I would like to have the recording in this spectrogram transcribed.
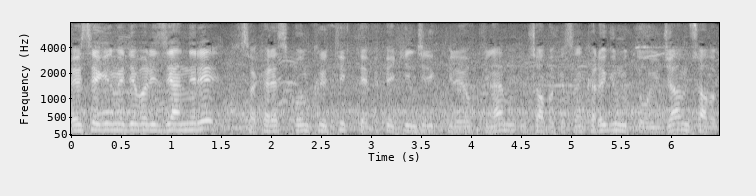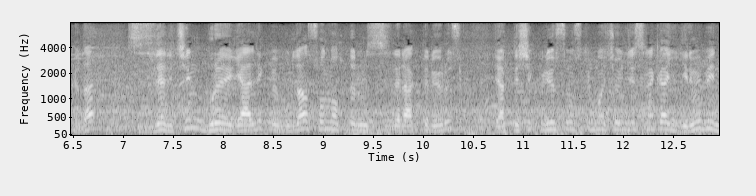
Evet sevgili Medyabar izleyenleri Sakaryaspor'un kritik TFF 2. Lig Playoff final müsabakasının Karagümrük'te oynayacağı müsabakada sizler için buraya geldik ve buradan son notlarımızı sizlere aktarıyoruz. Yaklaşık biliyorsunuz ki maç öncesine kadar 20 bin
